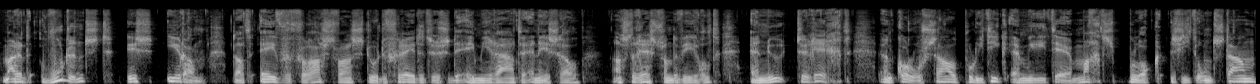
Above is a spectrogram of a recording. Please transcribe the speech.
Maar het woedendst is Iran, dat even verrast was door de vrede tussen de Emiraten en Israël als de rest van de wereld en nu terecht een kolossaal politiek en militair machtsblok ziet ontstaan,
